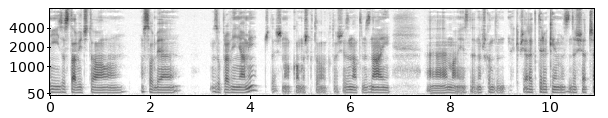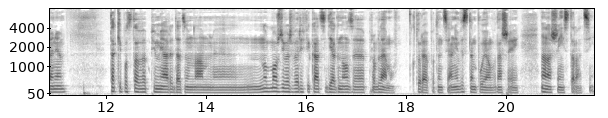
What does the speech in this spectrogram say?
i zostawić to osobie z uprawnieniami, czy też no, komuś, kto, kto się na tym zna i e, ma, jest na przykład jakimś elektrykiem z doświadczeniem. Takie podstawowe pomiary dadzą nam e, no, możliwość weryfikacji diagnozy problemów, które potencjalnie występują w naszej, na naszej instalacji.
